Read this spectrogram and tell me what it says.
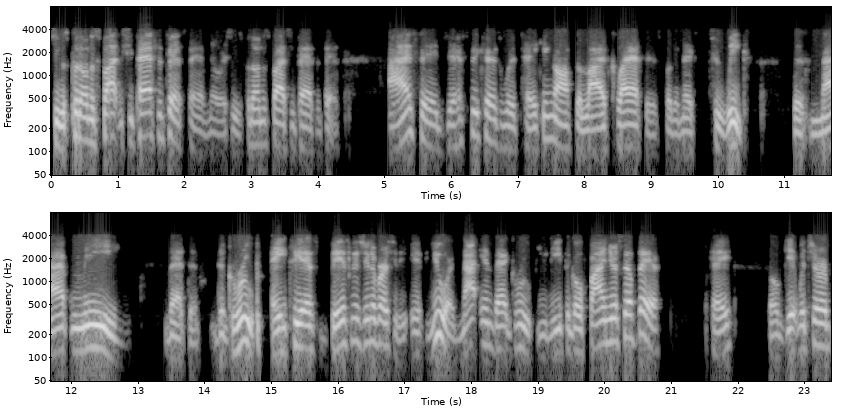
she was put on the spot and she passed the test, Pam Noah. She was put on the spot, she passed the test. I said just because we're taking off the live classes for the next two weeks does not mean that the the group ATS Business University, if you are not in that group, you need to go find yourself there. Okay so get with your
